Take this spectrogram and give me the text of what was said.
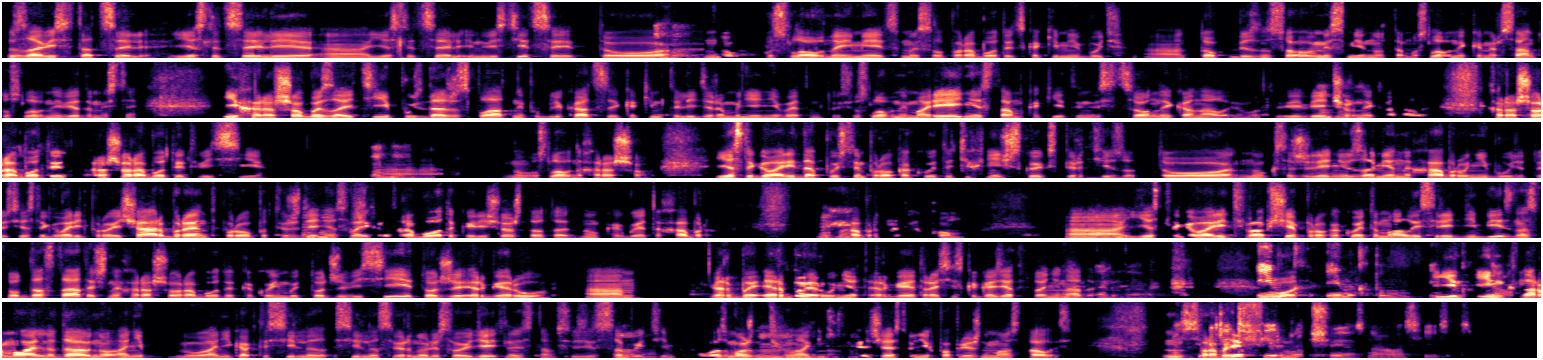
Зависит от цели. Если цели, а, если цель инвестиций, то Мгм. ну, условно имеет смысл поработать с какими-нибудь а, топ-бизнесовыми СМИ, ну там условный коммерсант, условные ведомости. И хорошо бы зайти, пусть даже с платной публикацией, каким-то лидером мнений в этом. То есть условный Марейнис, там какие-то инвестиционные каналы, вот, венчурные каналы. Хорошо Мгм. работает, хорошо работает VC. Мгм. а, ну, условно хорошо. Если говорить, допустим, про какую-то техническую экспертизу, то, ну, к сожалению, замены Хабру не будет. То есть если говорить про HR-бренд, про подтверждение Мгм. своих разработок или еще что-то, ну, как бы это Хабр, хабр.ком. А. Если говорить вообще про какой-то малый и средний бизнес, то достаточно хорошо работает какой-нибудь тот же VC, тот же РГРУ, РБ. РБРУ, нет, РГ это российская газета, туда не надо. РБ. Вот. Инк, Инк, Инк, да. Инк нормально, да, но они, ну, они как-то сильно, сильно свернули свою деятельность там в связи с событиями. Возможно, м, технологическая часть у них по-прежнему осталась. А М, секрет Проблем, фирмы еще, я знаю, у вас есть.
